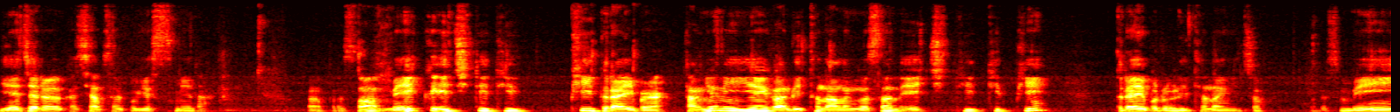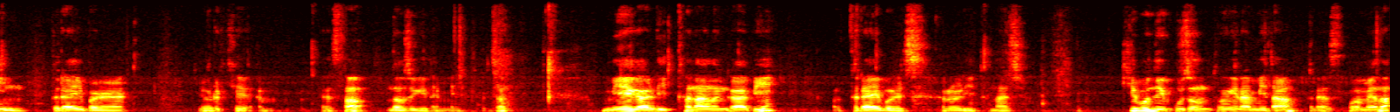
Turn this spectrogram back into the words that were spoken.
예제를 같이 한번 살펴보겠습니다. 어, 그래서 make HTTP driver. 당연히 얘가 return하는 것은 HTTP 드라이버를 return하기죠. 그래서 메인 드라이버 이렇게 해서 넣어주게 됩니다. 그죠? 얘가 return하는 값이 드라이버를 return하죠. 기본적인 구조는 동일합니다. 그래서 보면은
